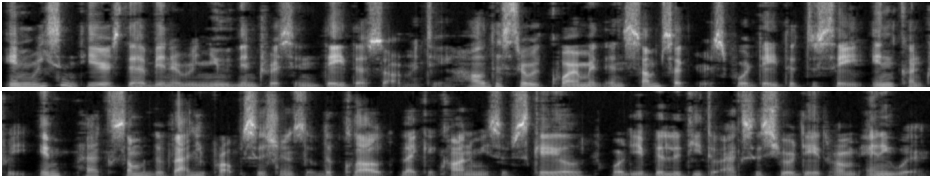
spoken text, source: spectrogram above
In recent years, there have been a renewed interest in data sovereignty. How does the requirement in some sectors for data to stay in country impact some of the value propositions of the cloud, like economies of scale or the ability to access your data from anywhere,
